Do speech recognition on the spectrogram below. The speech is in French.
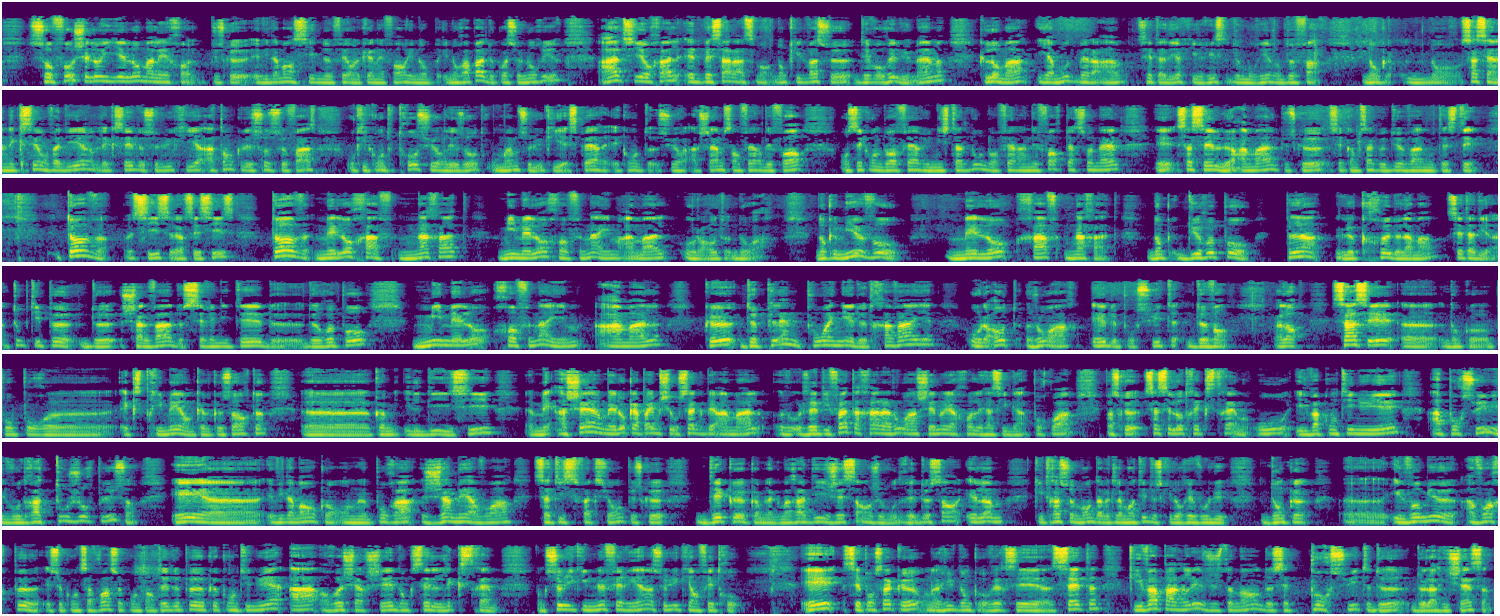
puisque, évidemment, s'il ne fait aucun effort, il n'aura- pas de quoi se nourrir. Donc, il va se dévorer lui-même. C'est-à-dire qu'il risque de mourir de faim. Donc, ça c'est un excès, on va dire, l'excès de celui qui attend que les choses se fassent ou qui compte trop sur les autres, ou même celui qui espère et compte sur Hachem sans faire d'effort. On sait qu'on doit faire une istadlou, on doit faire un effort personnel, et ça c'est le ramal, puisque c'est comme ça que Dieu va nous tester. Tov 6, verset 6, Tov melochaf nachat mi melochof naim amal uraut noir. Donc mieux vaut melochaf nachat, donc du repos plein le creux de la main, c'est-à-dire un tout petit peu de chalva, de sérénité, de, de repos, mi melochof naim amal, que de pleines poignées de travail, uraut roar et de poursuite devant. Alors, ça, c'est euh, donc euh, pour, pour euh, exprimer en quelque sorte, euh, comme il dit ici, mais Asher sheusak be'amal lehasiga. Pourquoi? Parce que ça, c'est l'autre extrême où il va continuer à poursuivre, il voudra toujours plus, et euh, évidemment qu'on ne pourra jamais avoir satisfaction, puisque dès que, comme la Gemara dit, j'ai 100, je voudrais 200, et l'homme quittera ce monde avec la moitié de ce qu'il aurait voulu. Donc, euh, il vaut mieux avoir peu et se savoir se contenter de peu que continuer à rechercher. Donc c'est l'extrême. Donc celui qui ne fait rien, celui qui en fait trop. Et c'est pour ça qu'on arrive donc au verset euh, 7 qui va parler justement de cette poursuite de, de la richesse.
